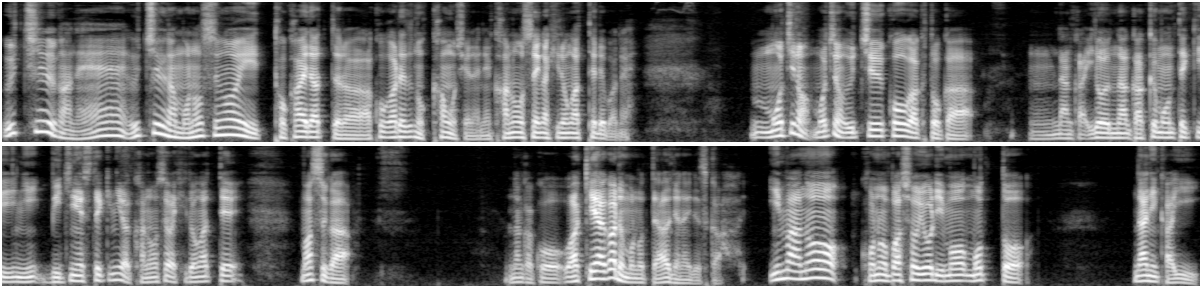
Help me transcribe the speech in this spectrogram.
宇宙がね、宇宙がものすごい都会だったら憧れるのかもしれないね。可能性が広がってればね。もちろん、もちろん宇宙工学とか、うん、なんかいろんな学問的に、ビジネス的には可能性は広がってますが、なんかこう、湧き上がるものってあるじゃないですか。今のこの場所よりももっと何かいい、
